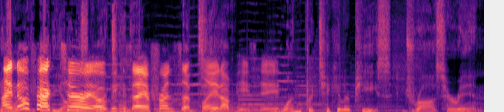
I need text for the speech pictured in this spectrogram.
I know gallery by the artist Factorio because I have friends that play it on PC. One particular piece draws her in.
